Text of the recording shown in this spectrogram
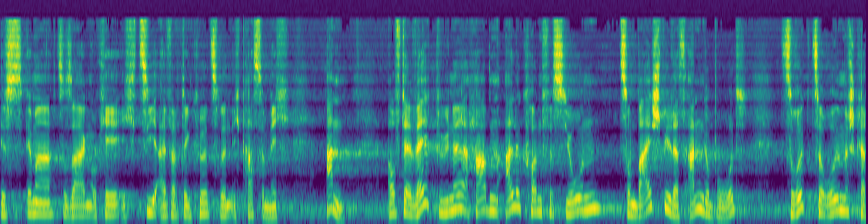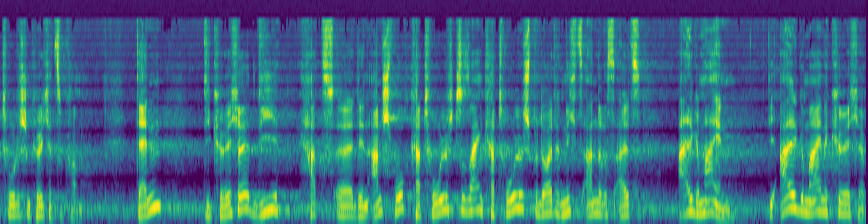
ist immer zu sagen, okay, ich ziehe einfach den kürzeren, ich passe mich an. Auf der Weltbühne haben alle Konfessionen zum Beispiel das Angebot, zurück zur römisch-katholischen Kirche zu kommen. Denn die Kirche, die hat äh, den Anspruch, katholisch zu sein. Katholisch bedeutet nichts anderes als allgemein, die allgemeine Kirche.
